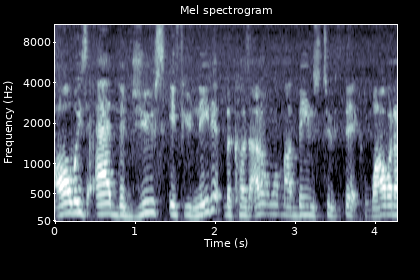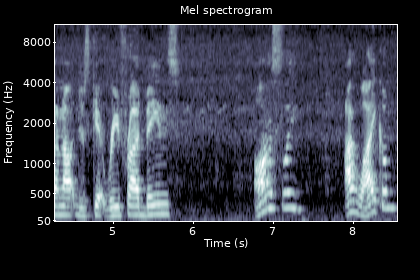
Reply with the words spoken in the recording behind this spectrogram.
always add the juice if you need it because I don't want my beans too thick. Why would I not just get refried beans? Honestly, I like them,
